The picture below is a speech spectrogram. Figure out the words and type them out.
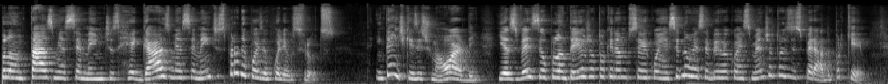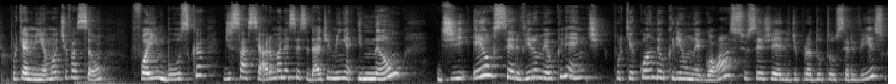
plantar as minhas sementes, regar as minhas sementes para depois eu colher os frutos? Entende que existe uma ordem? E às vezes eu plantei, eu já tô querendo ser reconhecido, não recebi o reconhecimento, já tô desesperado. Por quê? Porque a minha motivação foi em busca de saciar uma necessidade minha e não de eu servir o meu cliente. Porque quando eu crio um negócio, seja ele de produto ou serviço,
